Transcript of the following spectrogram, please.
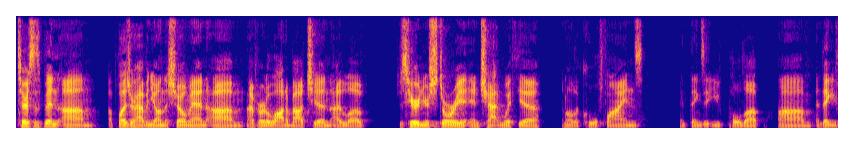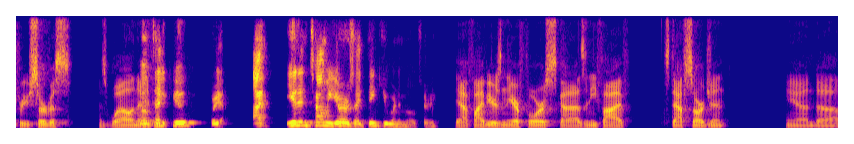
Taras, it's been um, a pleasure having you on the show, man. Um, I've heard a lot about you, and I love just hearing your story and chatting with you and all the cool finds and things that you've pulled up. Um, and thank you for your service as well. And well, thank you. For, I you didn't tell me yours. I think you were in the military. Yeah, five years in the Air Force. Got out as an E five, staff sergeant, and uh,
